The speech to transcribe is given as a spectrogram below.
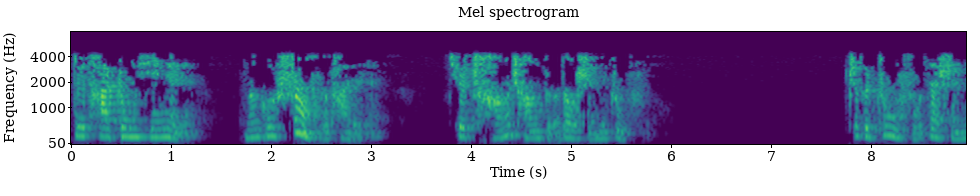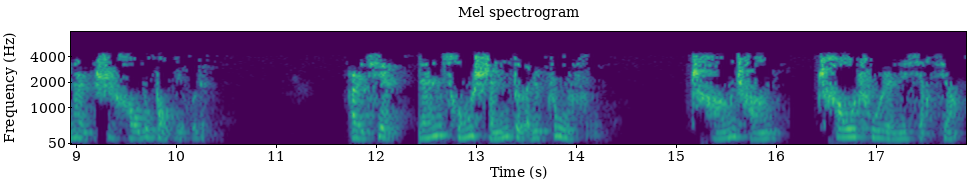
对他忠心的人。能够顺服他的人，却常常得到神的祝福。这个祝福在神那儿是毫不保留的，而且人从神得的祝福，常常超出人的想象，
